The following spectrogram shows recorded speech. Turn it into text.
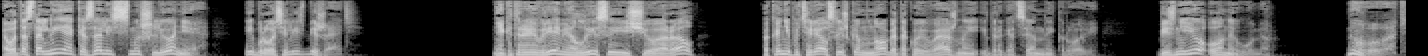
А вот остальные оказались смышленнее и бросились бежать. Некоторое время Лысый еще орал, пока не потерял слишком много такой важной и драгоценной крови. Без нее он и умер. Ну вот.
